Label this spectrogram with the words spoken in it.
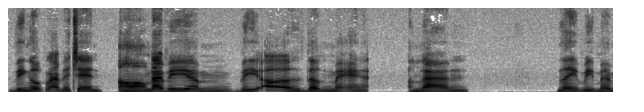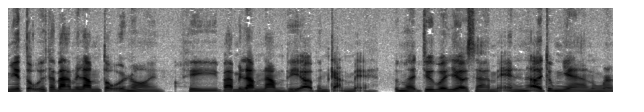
Vi ngược lại với trên ờ. Tại vì um, Vi ở gần mẹ là nay Vi bao nhiêu tuổi ta? 35 tuổi rồi. Thì 35 năm Vi ở bên cạnh mẹ. Tức là chưa bao giờ xa mẹ ở trong nhà luôn mà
